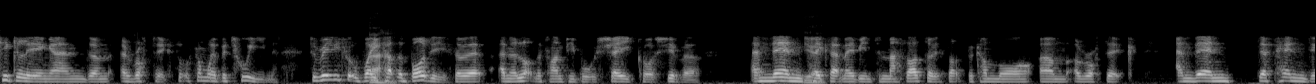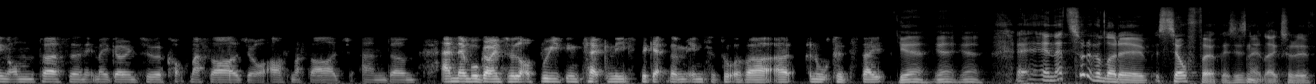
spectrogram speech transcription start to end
tickling and um, erotic, sort of somewhere between, to really sort of wake uh-huh. up the body. So that, and a lot of the time people will shake or shiver, and then yeah. take that maybe into massage, so it starts to become more um, erotic and then depending on the person, it may go into a cock massage or ass massage, and um, and then we'll go into a lot of breathing techniques to get them into sort of a, a, an altered state. Yeah, yeah, yeah, and that's sort of a lot of self focus, isn't it? Like sort of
